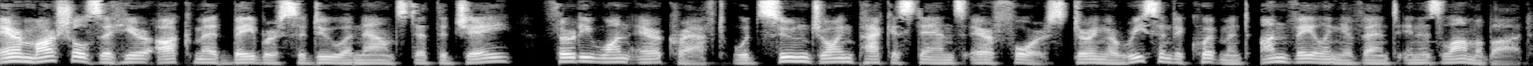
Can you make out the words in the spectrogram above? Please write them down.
Air Marshal Zaheer Ahmed Babar Sidhu announced at the J 31 aircraft would soon join Pakistan's Air Force during a recent equipment unveiling event in Islamabad.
